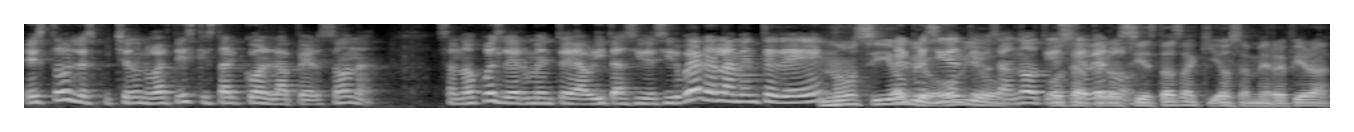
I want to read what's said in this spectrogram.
Esto lo escuché en un lugar, tienes que estar con la persona. O sea, no puedes leer mente ahorita así, decir, voy a leer la mente de. No, sí, el obvio, presidente. obvio. O sea, no, tienes O sea, que verlo. pero si estás aquí, o sea, me refiero a,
